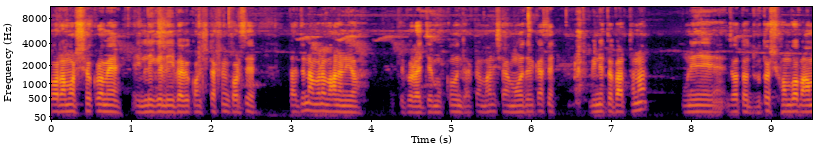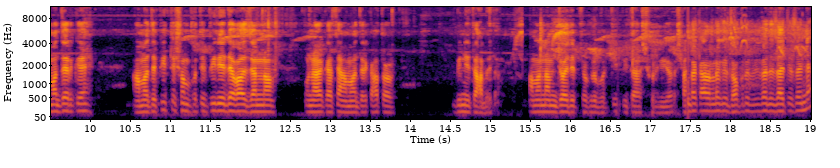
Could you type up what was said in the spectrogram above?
পরামর্শক্রমে ইলিগেলি এইভাবে কনস্ট্রাকশন করছে, তার জন্য আমরা মাননীয় ত্রিপুরা রাজ্যের মুখ্যমন্ত্রী মানিক শাহ মহোদয়ের কাছে বিনীত প্রার্থনা। উনি যত দ্রুত সম্ভব আমাদেরকে, আমাদের পিতৃ সম্পত্তি ফিরিয়ে দেওয়ার জন্য ওনার কাছে আমাদের কাতর বিনীত আবেদন। আমার নাম জয়দেব চক্রবর্তী পিতা স্বর্গীয় শান্তা কারোর লোকে ধপর বিবাদে যাইতে চাই না।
